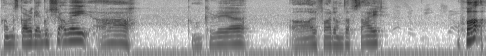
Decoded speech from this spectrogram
Come Mascara, get a good shot away. Ah. Come on, Correa. Oh, offside. What?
